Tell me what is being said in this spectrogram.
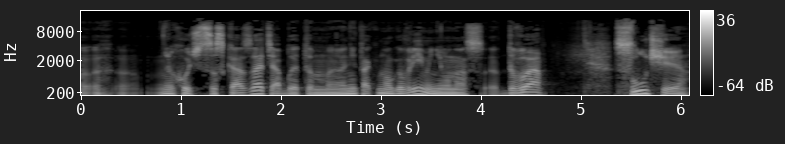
э, хочется сказать об этом. Не так много времени у нас. Два случая,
